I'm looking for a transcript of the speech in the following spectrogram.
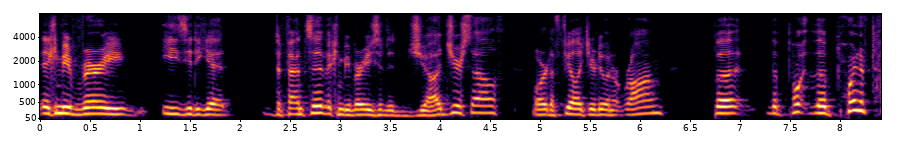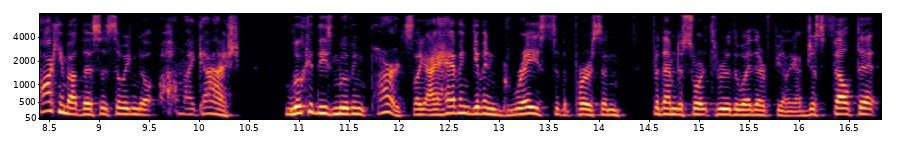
it can be very easy to get defensive it can be very easy to judge yourself or to feel like you're doing it wrong but the point the point of talking about this is so we can go, oh my gosh, look at these moving parts. Like I haven't given grace to the person for them to sort through the way they're feeling. I've just felt it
